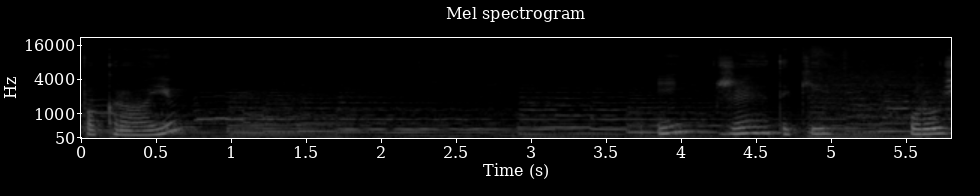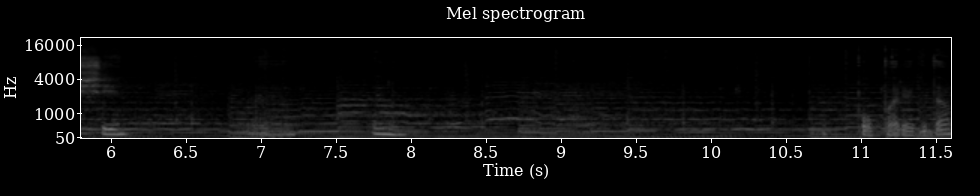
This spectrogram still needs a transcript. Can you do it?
по краю. І вже такі хороші ну, поперек, да?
